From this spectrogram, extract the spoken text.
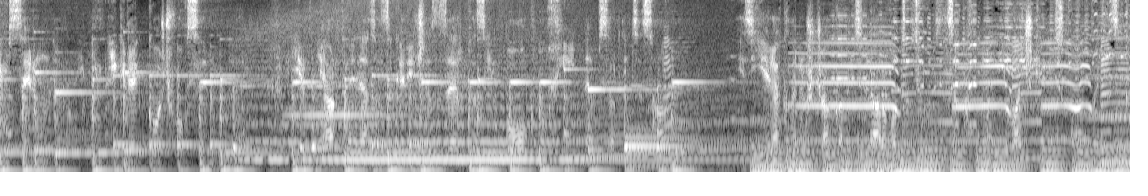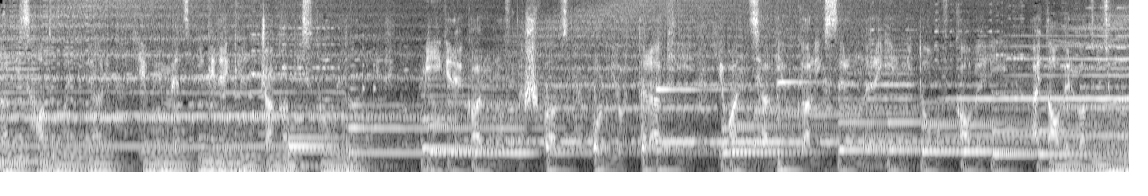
Իմ սերունդը, իմ Y կոչվող սերունդը եւ նյարդայնացած գրիչը ձերքս իմ բողոքն ու խինն եմ սրտիցս հանում։ Իսկ երակները շճակալից լարվածությունից ցկվում են եւ աչքերից կողմերից գալիս հատում են իրար եւ մի մեծ Y են ճակատից թողնում։ Մի Y արյունով նշված, որ մի օր տրակի եւ անցյալ եւ գալիք սերունդները իր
